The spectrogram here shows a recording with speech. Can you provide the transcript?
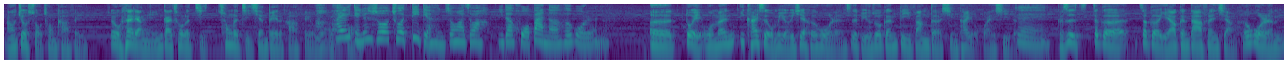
然后就手冲咖啡。所以我那两年应该冲了几冲了几千杯的咖啡。我跟我老婆。还有一点就是说，除了地点很重要之外，你的伙伴呢？合伙人呢？呃，对，我们一开始我们有一些合伙人是，比如说跟地方的形态有关系的。对。可是这个这个也要跟大家分享，合伙人。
